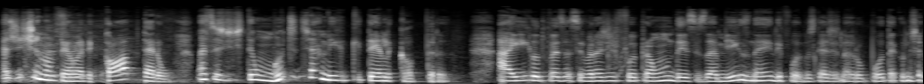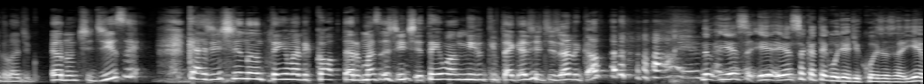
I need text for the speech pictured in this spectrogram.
A gente não tem um helicóptero, mas a gente tem um monte de amigo que tem helicóptero. Aí, quando foi essa semana, a gente foi para um desses amigos, né? Ele foi buscar a gente no aeroporto. Aí, quando chegou lá, eu digo: Eu não te disse que a gente não tem um helicóptero, mas a gente tem um amigo que pega a gente de helicóptero. Ai, Não, e essa, e- essa categoria de coisas aí é,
